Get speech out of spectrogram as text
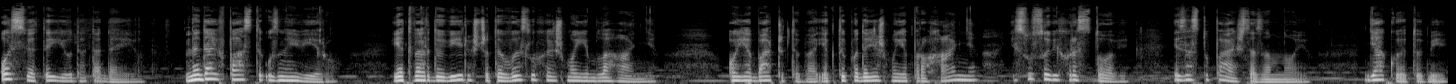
Ось святий Юда Тадею, не дай впасти у зневіру. Я твердо вірю, що ти вислухаєш мої благання. О, я бачу тебе, як ти подаєш моє прохання Ісусові Христові і заступаєшся за мною. Дякую тобі,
